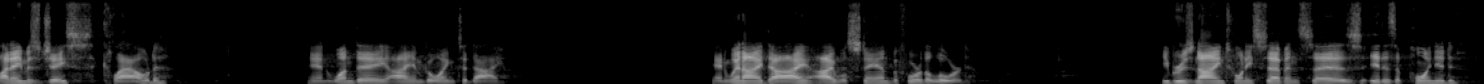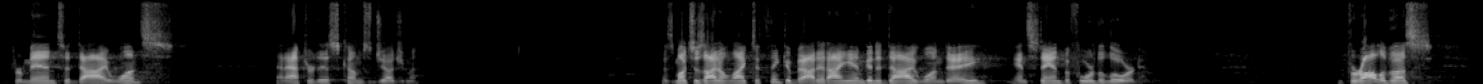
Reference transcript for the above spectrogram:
My name is Jace Cloud, and one day I am going to die. And when I die, I will stand before the Lord. Hebrews 9:27 says, "It is appointed for men to die once, and after this comes judgment." As much as I don't like to think about it, I am going to die one day and stand before the Lord. For all of us,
